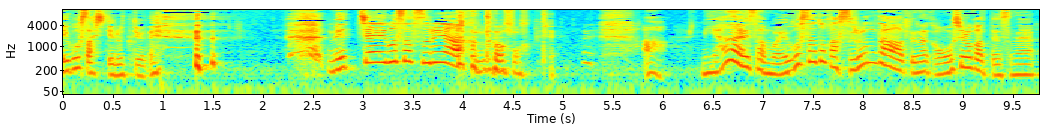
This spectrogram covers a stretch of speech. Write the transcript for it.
エゴサしてるっていうね。めっちゃエゴサするやんと思って。あ宮台さんもエゴサとかするんだってなんか面白かったですね。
